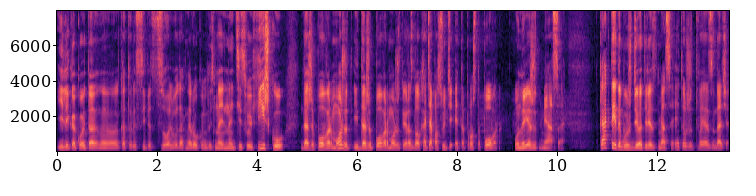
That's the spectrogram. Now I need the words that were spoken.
или какой-то, э, который сыпет соль вот так на руку, ну, то есть на, найти свою фишку, даже повар может, и даже повар может ее раздал, хотя, по сути, это просто повар, он режет мясо. Как ты это будешь делать, резать мясо? Это уже твоя задача.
